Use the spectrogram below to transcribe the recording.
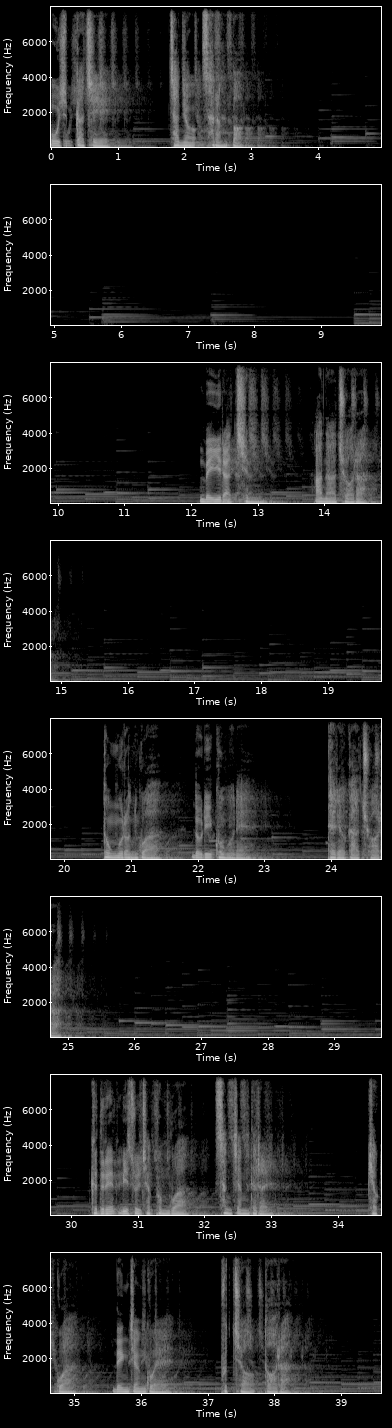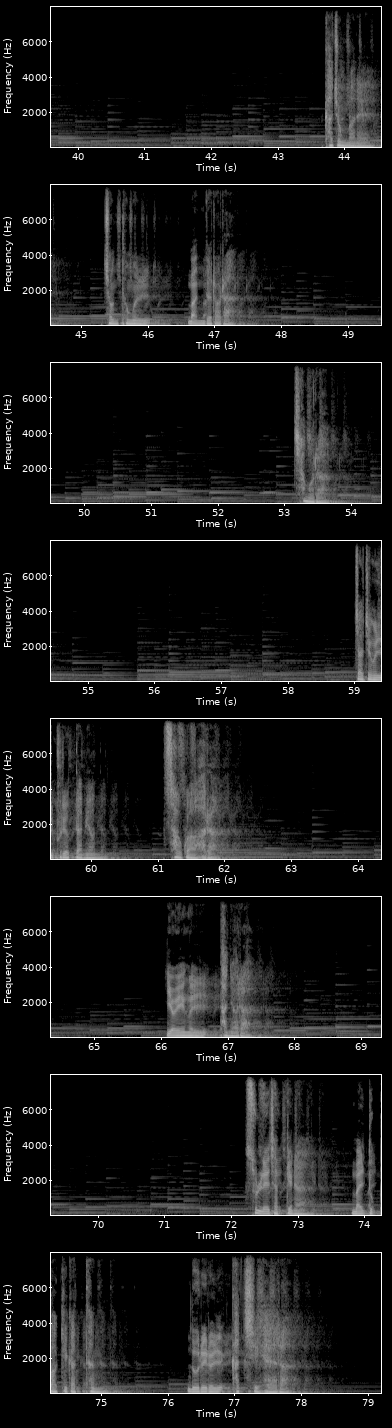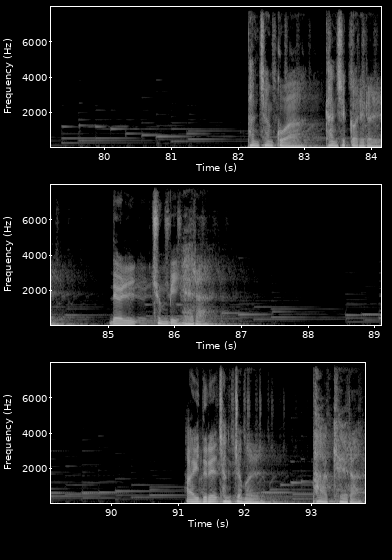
50가지 자녀 사랑법. 매일 아침 안아줘라. 동물원과 놀이공원에 데려가 주어라 그들의 미술 작품과 상장들을 벽과 냉장고에 붙여 둬라. 가족만의 전통을 만들어라. 짜증을 부렸다면 사과하라. 여행을 다녀라. 술래잡기나 말뚝박기 같은 노래를 같이 해라. 반창고와 간식거리를 늘 준비해라. 아이들의 장점을 파악해라.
